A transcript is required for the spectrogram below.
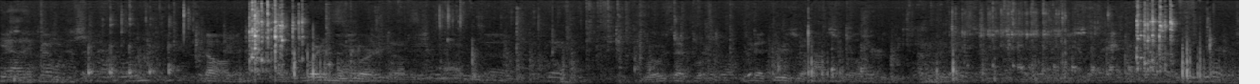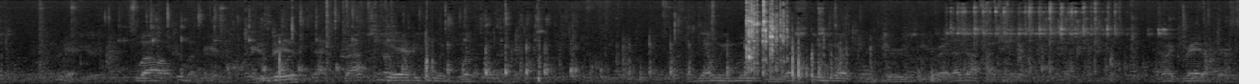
Yeah, they probably want to Chicago, No, we're in New York, not in Chicago. where? Where was that? That there's a hospital. Well, we lived at Dropsy Avenue in Brooklyn. And then we moved to West New York, New Jersey, right on the Hudson. My grandparents,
